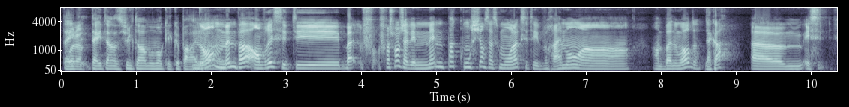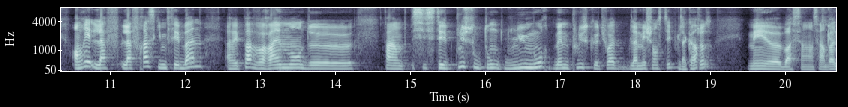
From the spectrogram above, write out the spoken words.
T'as Voilà. été, été insulté à un moment quelque part Non, même pas. En vrai, c'était. Bah, fr- franchement, j'avais même pas conscience à ce moment-là que c'était vraiment un, un ban word. D'accord. Euh, et en vrai, la, phrase qui me fait ban avait pas vraiment de. Enfin, c'était plus sous le ton de l'humour, même plus que tu vois de la méchanceté, plus qu'autre chose. Mais euh, bah, c'est un, un ban.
